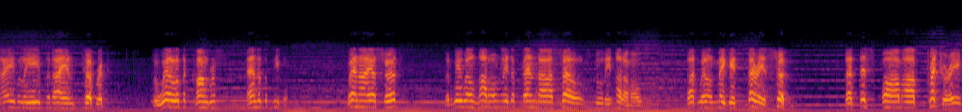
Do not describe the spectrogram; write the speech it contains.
I believe that I interpret the will of the Congress and of the people when I assert that we will not only defend ourselves to the uttermost, but will make it very certain that this form of treachery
